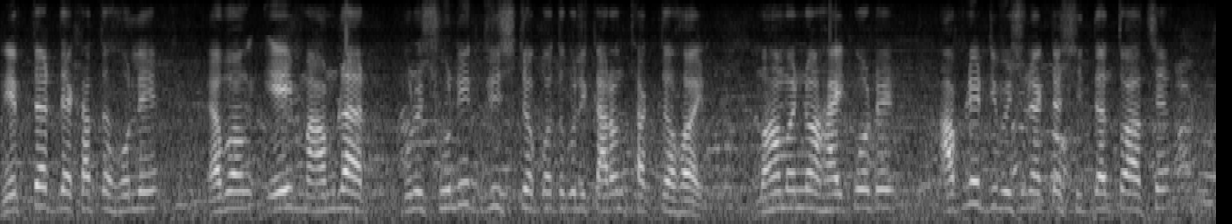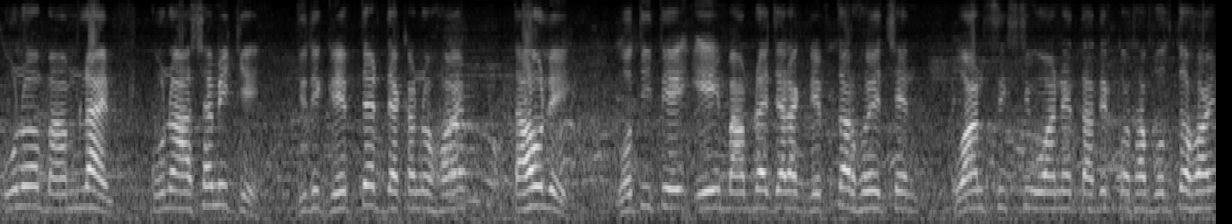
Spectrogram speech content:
গ্রেপ্তার দেখাতে হলে এবং এই মামলার কোনো সুনির্দিষ্ট কতগুলি কারণ থাকতে হয়। মহামান্য হাইকোর্টের আপডেট ডিভিশনে একটা সিদ্ধান্ত আছে, কোনো মামলায় কোনো আসামিকে যদি গ্রেপ্তার দেখানো হয়, তাহলে অতীতে এই মামলায় যারা গ্রেপ্তার হয়েছেন, ওয়ান সিক্সটি ওয়ানে তাদের কথা বলতে হয়,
